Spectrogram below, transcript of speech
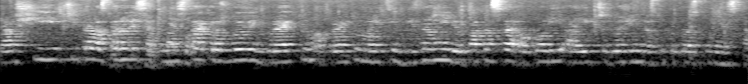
Další, příprava stanovisek města k rozvojovým projektům a projektům majícím významný dopad na své okolí a jejich předložení zastupitelstvu města.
